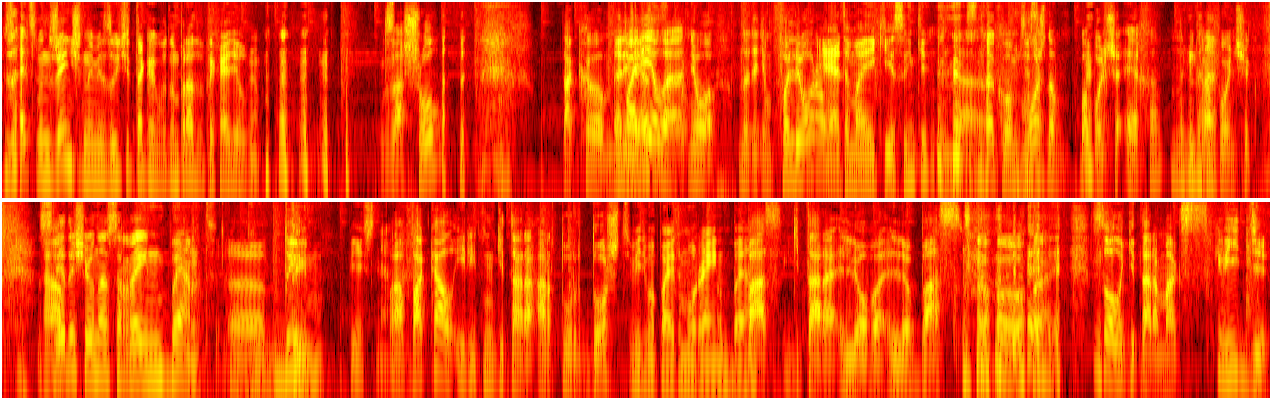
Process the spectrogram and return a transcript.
Зальцман с женщинами звучит так, как будто он правда приходил. Зашел. Так э, Ребята. повело от него над этим флером. Это мои кисоньки. Знакомьтесь. Можно побольше эхо на микрофончик. А, Следующий у нас Rain Band. э, Дым. Песня. а, Вокал и ритм гитара Артур Дождь. Видимо, поэтому Rain Band. Бас, гитара Лева Лебас. Соло гитара Макс Сквидди.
